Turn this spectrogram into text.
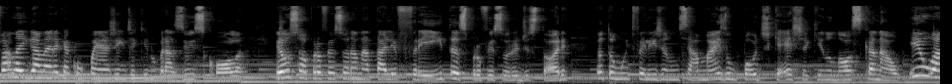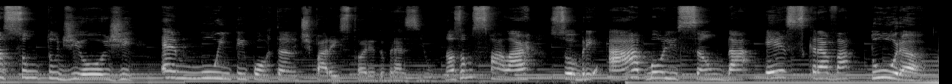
Fala aí, galera que acompanha a gente aqui no Brasil Escola. Eu sou a professora Natália Freitas, professora de História. Eu tô muito feliz de anunciar mais um podcast aqui no nosso canal. E o assunto de hoje é muito importante para a história do Brasil. Nós vamos falar sobre a abolição da escravatura.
